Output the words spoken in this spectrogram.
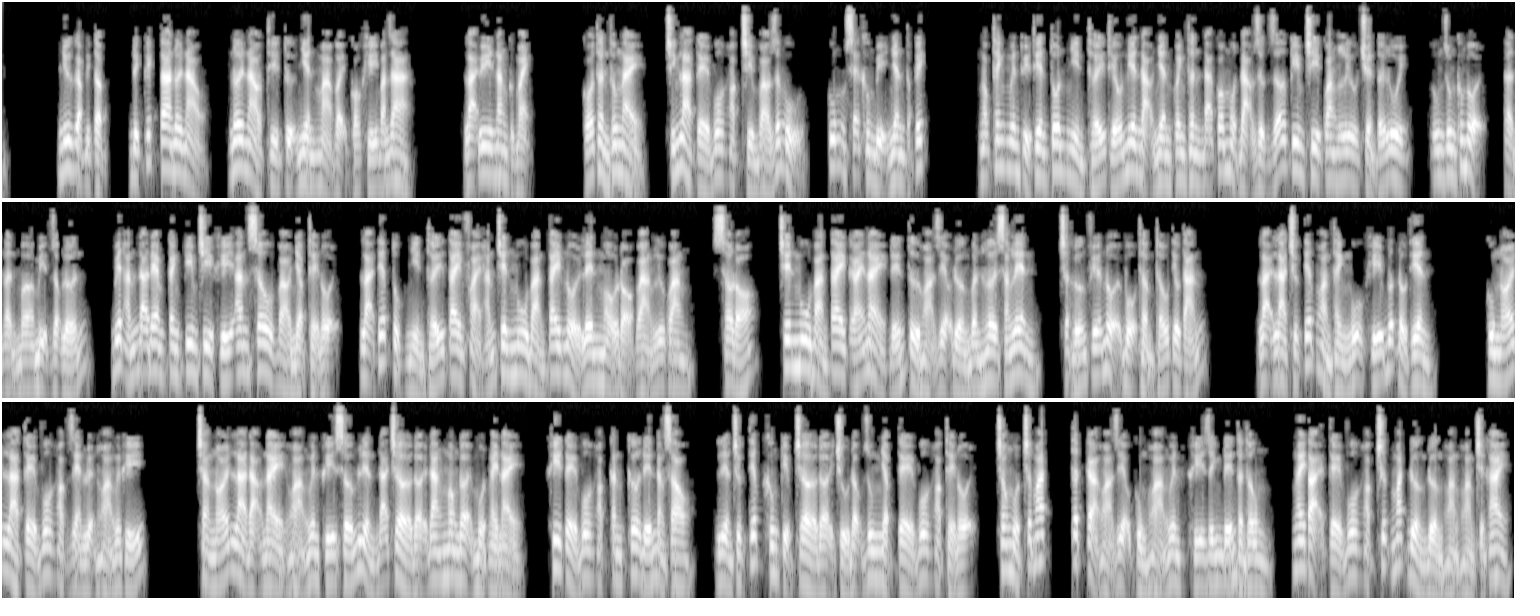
Như gặp địch tập, địch kích ta nơi nào nơi nào thì tự nhiên mà vậy có khí bắn ra. Lại uy năng cực mạnh. Có thần thông này chính là tề vô hoặc chìm vào giấc ngủ, cũng sẽ không bị nhân tập kích. Ngọc thanh nguyên thủy thiên tôn nhìn thấy thiếu niên đạo nhân quanh thân đã có một đạo rực rỡ kim chi quang lưu chuyển tới lui, ung dung không nội ẩn ẩn mờ mịt rộng lớn, biết hắn đã đem canh kim chi khí ăn sâu vào nhập thể nội, lại tiếp tục nhìn thấy tay phải hắn trên mu bàn tay nổi lên màu đỏ vàng lưu quang, sau đó, trên mu bàn tay cái này đến từ hỏa diệu đường vân hơi sáng lên, chợt hướng phía nội bộ thẩm thấu tiêu tán. Lại là trực tiếp hoàn thành ngũ khí bước đầu tiên. Cùng nói là tề vô hoặc rèn luyện hỏa nguyên khí. Chẳng nói là đạo này hỏa nguyên khí sớm liền đã chờ đợi đang mong đợi một ngày này khi tề vô hoặc căn cơ đến đằng sau, liền trực tiếp không kịp chờ đợi chủ động dung nhập tề vô hoặc thể nội, trong một chớp mắt, tất cả hỏa diệu cùng hỏa nguyên khí dính đến thần thông, ngay tại tề vô hoặc trước mắt đường đường hoàng hoàng triển khai.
